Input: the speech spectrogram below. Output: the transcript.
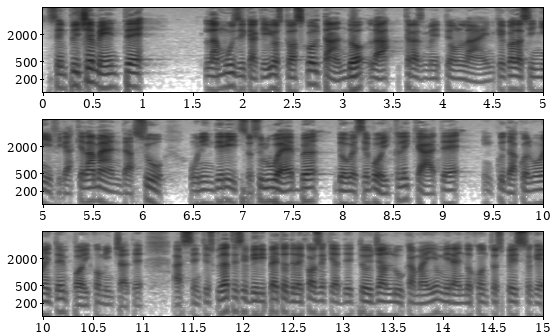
semplicemente la musica che io sto ascoltando la trasmette online. Che cosa significa? Che la manda su un indirizzo sul web dove se voi cliccate, cui da quel momento in poi cominciate a sentire. Scusate se vi ripeto delle cose che ha detto Gianluca, ma io mi rendo conto spesso che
